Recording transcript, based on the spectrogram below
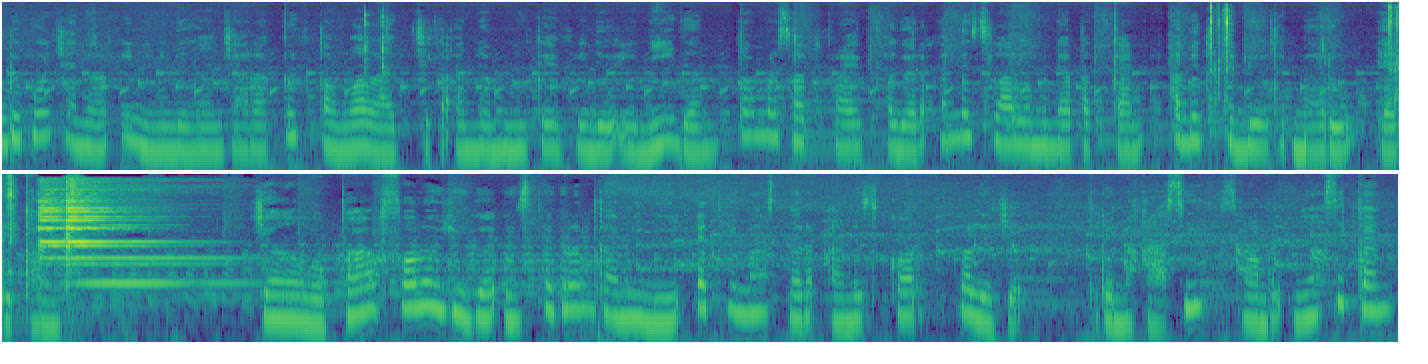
dukung channel ini dengan cara klik tombol like jika Anda menyukai video ini dan tombol subscribe agar Anda selalu mendapatkan update video terbaru dari kami. Jangan lupa follow juga Instagram kami di @himaster underscore. Terima kasih, selamat menyaksikan.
